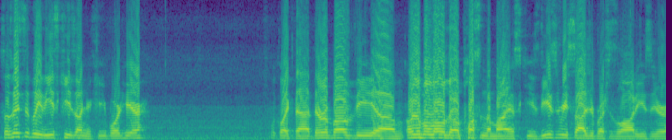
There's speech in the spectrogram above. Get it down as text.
So it's basically these keys on your keyboard here. Look like that. They're above the, um, or they're below the plus and the minus keys. These resize your brushes a lot easier.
